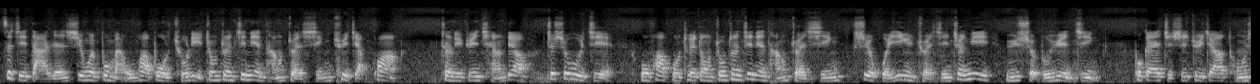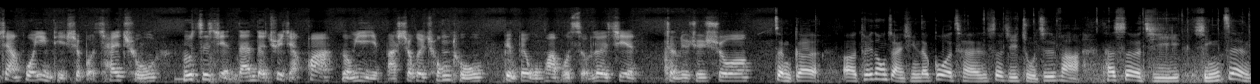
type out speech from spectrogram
自己打人是因为不满文化部处理中正纪念堂转型去讲话，郑丽君强调这是误解。文化部推动中正纪念堂转型是回应转型正义与首都愿景，不该只是聚焦铜像或硬体是否拆除，如此简单的去讲话，容易引发社会冲突，并非文化部所乐见。郑丽君说。整个呃推动转型的过程涉及组织法，它涉及行政、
